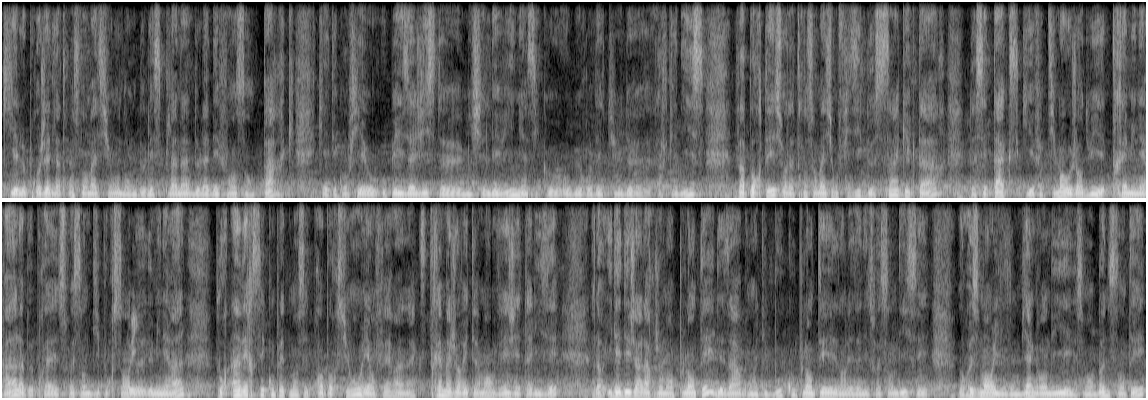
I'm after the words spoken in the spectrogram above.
qui est le projet de la transformation donc, de l'esplanade de la Défense en parc, qui a été confié aux paysagistes euh, Michel Desvignes ainsi qu'au bureau d'études euh, Arcadis, va porter sur la transformation physique de 5 hectares de cet axe qui effectivement aujourd'hui est très minéral, à peu près 70% de, minéral, pour inverser complètement cette proportion et en faire un axe très majoritairement végétalisé. Alors il est déjà largement planté, des arbres ont été beaucoup plantés dans les années 70 et heureusement ils ont bien grandi et ils sont en bonne santé.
